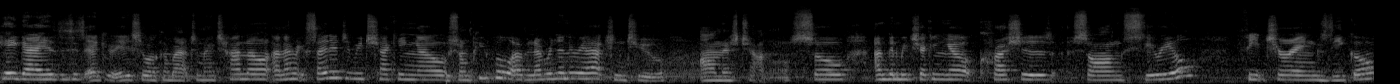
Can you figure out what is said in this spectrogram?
Hey guys, this is Aegyo Aesha. Welcome back to my channel, and I'm excited to be checking out some people I've never done a reaction to on this channel. So I'm gonna be checking out Crush's song "Cereal" featuring Zico,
